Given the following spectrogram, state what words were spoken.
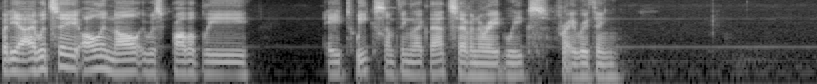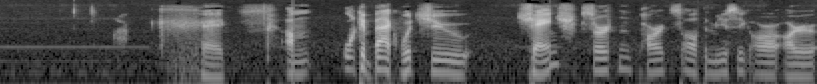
But yeah, I would say all in all, it was probably eight weeks, something like that, seven or eight weeks for everything. Okay. Um, looking back, would you change certain parts of the music, or are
